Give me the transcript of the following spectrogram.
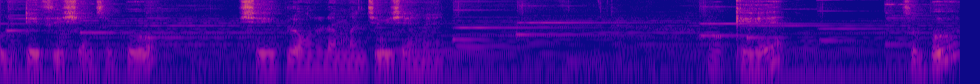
గుడ్ డెసిషన్ సుబ్బు షేప్లో ఉండడం మంచి విషయమే. ఓకే. సుబ్బు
